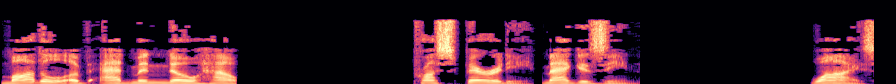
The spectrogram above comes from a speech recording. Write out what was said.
Model of Admin Know-How. Prosperity magazine. WISE.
